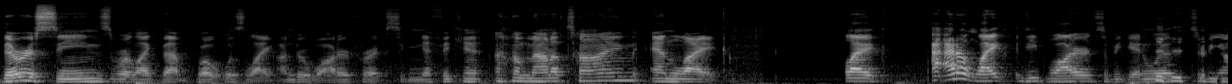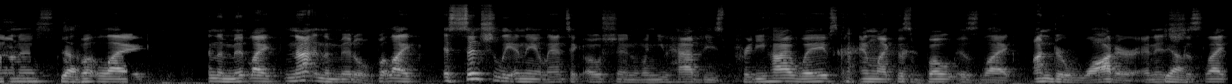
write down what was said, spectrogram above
There were scenes where like that boat was like underwater for a significant amount of time and like like I, I don't like deep water to begin with, to be honest. Yeah. But like in the mid like not in the middle, but like essentially in the Atlantic Ocean when you have these pretty high waves and like this boat is like underwater and it's Yeah. just like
